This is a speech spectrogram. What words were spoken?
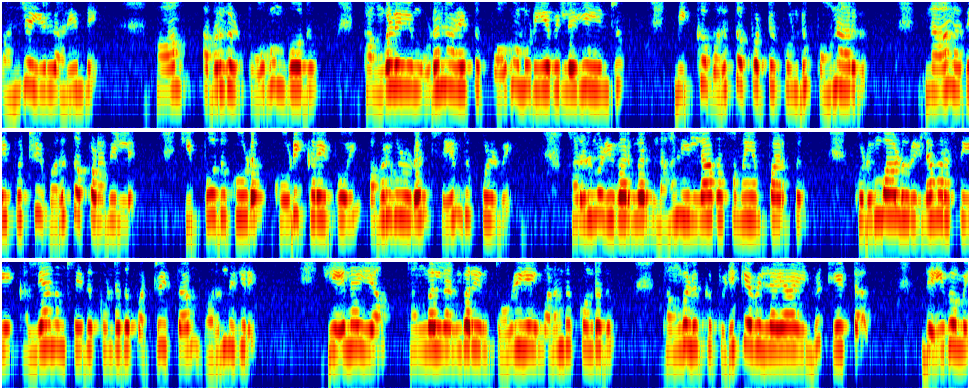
தஞ்சையில் அறிந்தேன். ஆம் அவர்கள் போகும்போது தங்களையும் உடன் அழைத்து போக முடியவில்லையே என்று மிக்க வருத்தப்பட்டு கொண்டு போனார்கள். நான் அதை பற்றி வருத்தப்படவில்லை. இப்போது கூட கோடிக்கரை போய் அவர்களுடன் சேர்ந்து கொள்வேன். அருள்மொழிவர்மர் நான் இல்லாத சமயம் பார்த்து கொடும்பாளூர் இளவரசியை கல்யாணம் செய்து கொண்டது பற்றித்தான் வருந்துகிறேன். ஏனையா தங்கள் நண்பரின் தோழியை மணந்து கொண்டது தங்களுக்கு பிடிக்கவில்லையா என்று கேட்டார். தெய்வமே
